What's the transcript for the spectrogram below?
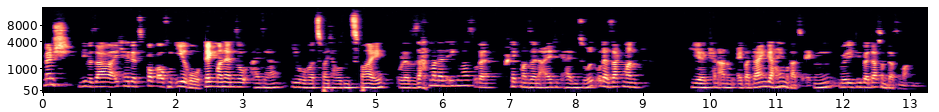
Mensch, liebe Sarah, ich hätte jetzt Bock auf ein Iro. Denkt man dann so, Alter, Iro war 2002? Oder sagt man dann irgendwas? Oder steckt man seine Eitelkeiten zurück? Oder sagt man, hier, keine Ahnung, ey, bei deinen Geheimratsecken würde ich lieber das und das machen?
